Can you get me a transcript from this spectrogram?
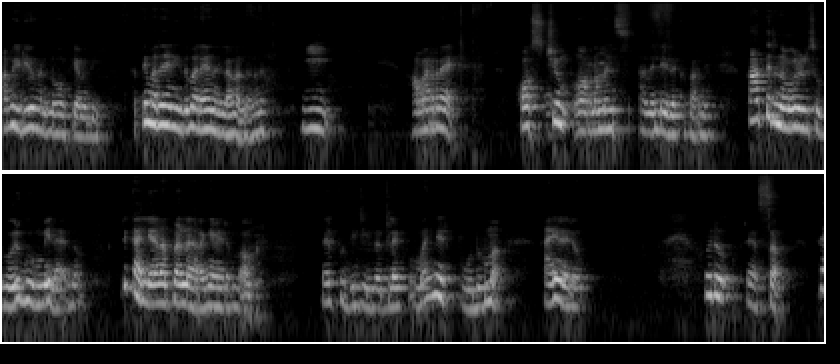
ആ വീഡിയോ കണ്ടു നോക്കിയാൽ മതി. സത്യം പറഞ്ഞാൽ ഇത് പറയാനല്ല വന്നത്. ഈ അവരുടെ കോസ്റ്റ്യൂം ഓർണമെന്റ്സ് അതിന്റെ ഇതൊക്കെ പറഞ്ഞ് കാത്തിരുന്ന പോലെ ഒരു സുഖം ഒരു ഗുമ്മിലായിരുന്നു ഒരു കല്യാണ പെണ്ണ് ഇറങ്ങി വരുമ്പം ഒരു പുതിയ ജീവിതത്തിലേക്ക് പോകുമ്പോൾ അതിനൊരു പുതുമ അതിനൊരു ഒരു രസം ഒരു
